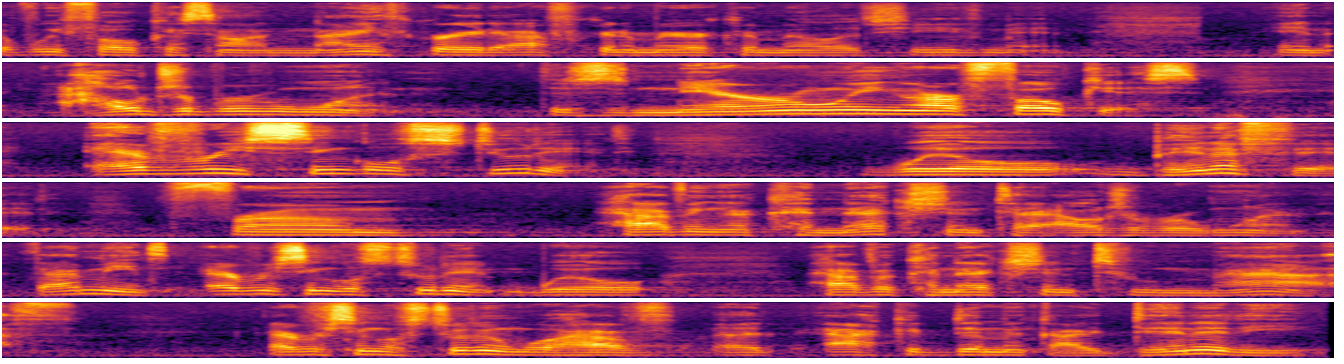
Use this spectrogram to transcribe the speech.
If we focus on ninth grade African American male achievement in Algebra 1, this is narrowing our focus, every single student will benefit from having a connection to Algebra 1. That means every single student will have a connection to math. Every single student will have an academic identity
